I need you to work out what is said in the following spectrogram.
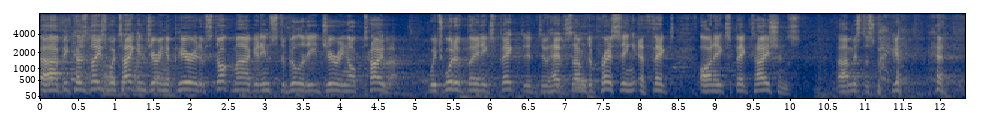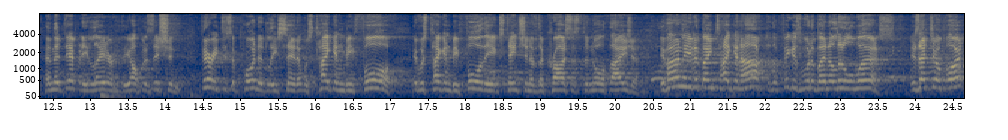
uh, because these were taken during a period of stock market instability during October, which would have been expected to have some depressing effect on expectations. Uh, Mr Speaker, and the Deputy Leader of the Opposition very disappointedly said it was taken before it was taken before the extension of the crisis to North Asia. If only it had been taken after, the figures would have been a little worse. Is that your point?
